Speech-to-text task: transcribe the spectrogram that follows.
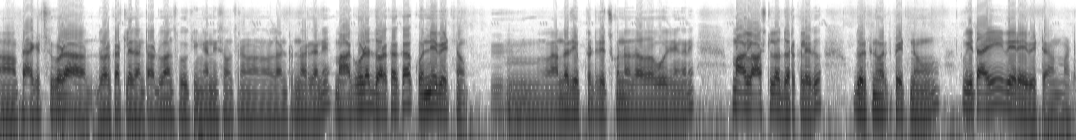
ప్యాకెట్స్ కూడా దొరకట్లేదు అంటే. అడ్వాన్స్ బుకింగ్ అన్ని సంవత్సరం వాళ్ళు అంటున్నారు కానీ మాకు కూడా దొరకక కొన్నే పెట్టినాం. అందరు చెప్తుంటే తెచ్చుకున్నాం దాదాపు పోయినాం కానీ. మాకు లాస్ట్లో దొరకలేదు. దొరికిన వరకు పెట్టినాము. మిగతాయి వేరే పెట్టాం అనమాట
